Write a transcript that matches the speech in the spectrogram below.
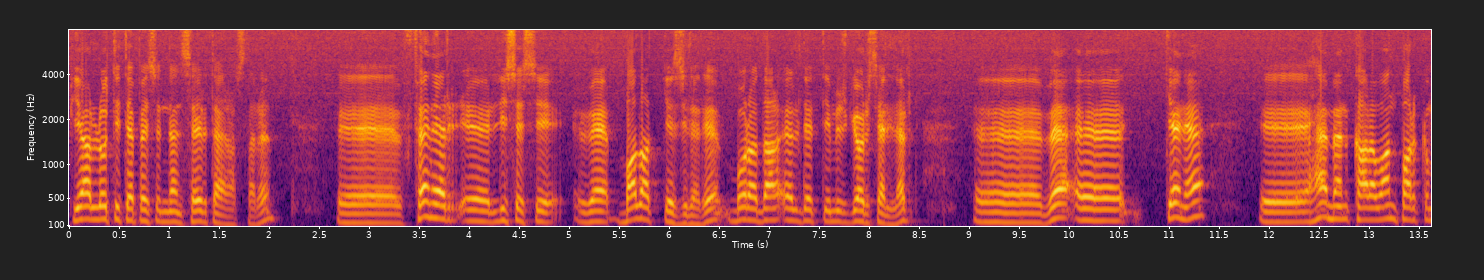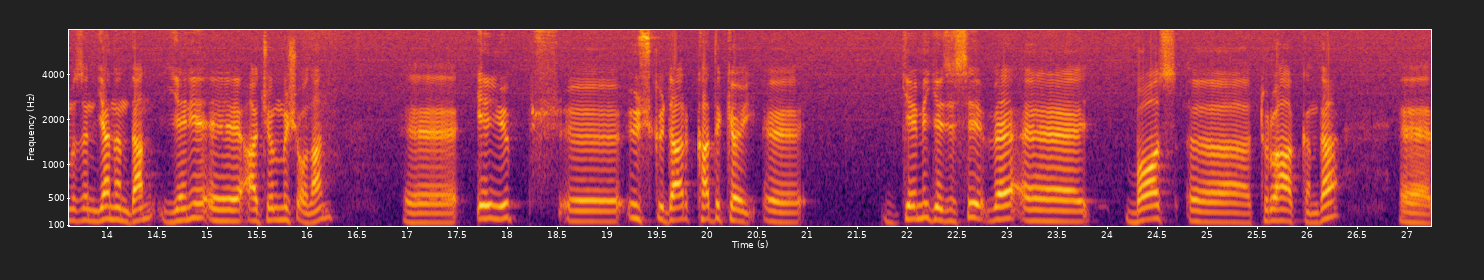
Pierlotti Tepesi'nden seyir terasları, e, Fener e, Lisesi ve Balat gezileri, burada elde ettiğimiz görseller e, ve e, gene e, hemen karavan parkımızın yanından yeni e, açılmış olan e, Eyüp, e, Üsküdar, Kadıköy e, gemi gezisi ve e, Boğaz e, turu hakkında e,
